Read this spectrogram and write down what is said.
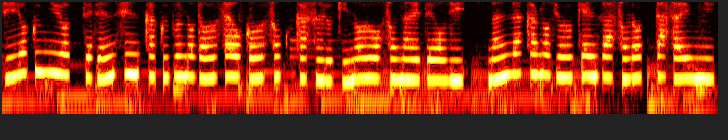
磁力によって全身各部の動作を高速化する機能を備えており、何らかの条件が揃った際に、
